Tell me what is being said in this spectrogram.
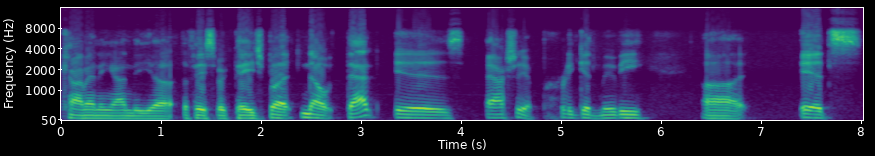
commenting on the uh, the Facebook page. But no, that is actually a pretty good movie. Uh, it's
